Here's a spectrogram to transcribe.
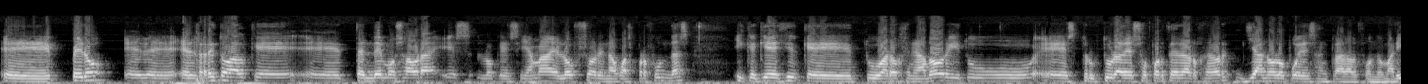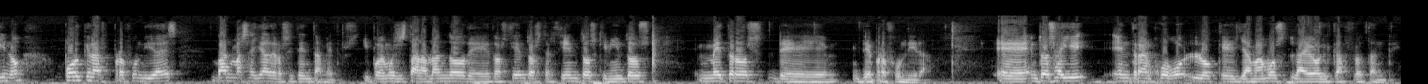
Eh, pero el, reto al que tendemos ahora es lo que se llama el offshore en aguas profundas. Y que quiere decir que tu aerogenerador y tu estructura de soporte del aerogenerador ya no lo puedes anclar al fondo marino porque las profundidades van más allá de los 70 metros y podemos estar hablando de 200, 300, 500 metros de, profundidad. Eh, entonces ahí entra en juego lo que llamamos la eólica flotante,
